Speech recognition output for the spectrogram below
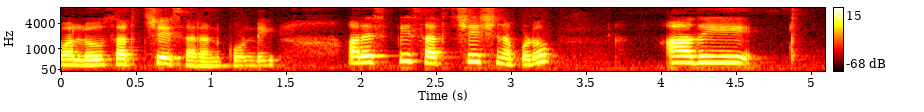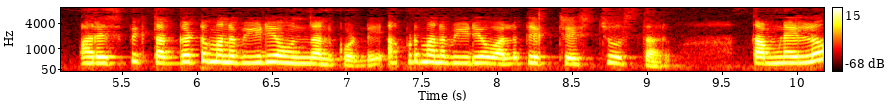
వాళ్ళు సెర్చ్ చేశారనుకోండి ఆ రెసిపీ సెర్చ్ చేసినప్పుడు అది ఆ రెసిపీకి తగ్గట్టు మన వీడియో ఉందనుకోండి అప్పుడు మన వీడియో వాళ్ళు క్లిక్ చేసి చూస్తారు. తమ్నైల్లో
